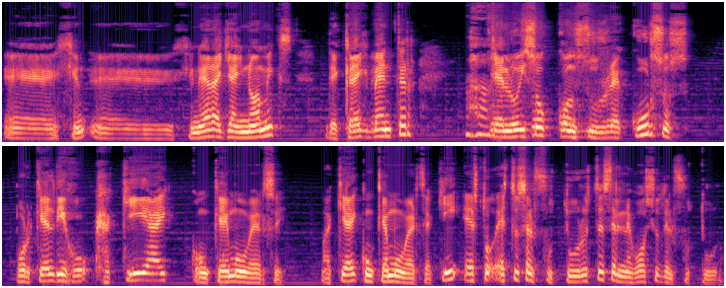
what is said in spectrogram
eh, gen- eh, Genera Genomics de Craig Venter, Ajá. que lo hizo con sus recursos, porque él dijo, aquí hay con qué moverse, aquí hay con qué moverse, aquí esto, esto es el futuro, este es el negocio del futuro.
